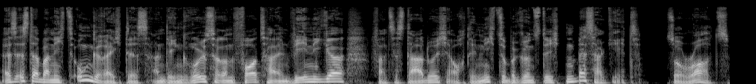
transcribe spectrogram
Es ist aber nichts Ungerechtes an den größeren Vorteilen weniger, falls es dadurch auch den nicht so Begünstigten besser geht. So Rawls.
